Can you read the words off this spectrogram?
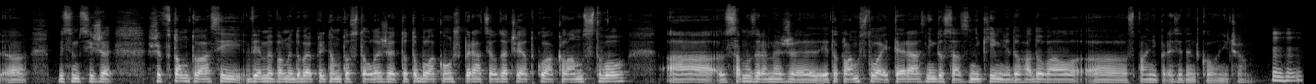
uh, myslím si, že, že v tomto asi vieme veľmi dobre pri tomto stole, že toto bola konšpirácia od začiatku a klamstvo. A samozrejme, že je to klamstvo aj teraz. Nikto sa s nikým nedohadoval uh, s pani prezidentkou o ničom. Uh-huh.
